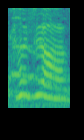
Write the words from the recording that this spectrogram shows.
可这样。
